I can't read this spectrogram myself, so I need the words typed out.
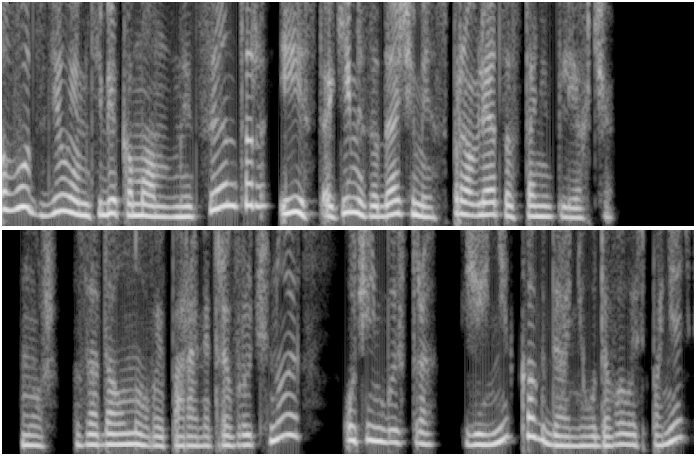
Вот сделаем тебе командный центр, и с такими задачами справляться станет легче. Муж задал новые параметры вручную очень быстро. Ей никогда не удавалось понять,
